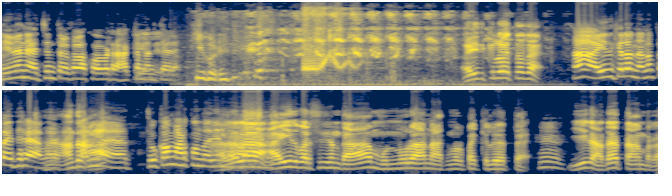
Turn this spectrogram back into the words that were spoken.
ನೀವೇನ್ ಹೆಚ್ಚಿನ ತಿಳ್ಕೊಳಕ್ ಹೋಗ್ಬೇಡ್ರಿ ಹಾಕನ್ ಅಂತೇಳಿ. ಐದ್ ಕಿಲೋ ಇರ್ತದ ಹಾ ಐದ್ ಕಿಲೋ ನೆನಪೈತ್ರಿ ಅವ. ಅಂದ್ರ ಅದ್ನ ತೂಕ ಮಾಡ್ಕೊಂಡ್ ಹೋದಿನಿ ಅದಲ್ಲ ಐದ್ ವರ್ಷದಿಂದ ಮುನ್ನೂರ ನಾಲ್ಕನೂರ ರೂಪಾಯಿ ಕಿಲೋ ಇತ್ತ ಹ್ಮ್. ಈಗ ಅದ ತಾಮ್ರ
